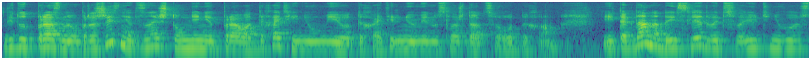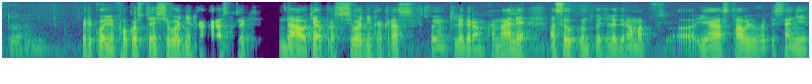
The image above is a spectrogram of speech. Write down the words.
ведут праздный образ жизни, это значит, что у меня нет права отдыхать, я не умею отдыхать или не умею наслаждаться отдыхом. И тогда надо исследовать свою теневую сторону. Прикольный фокус. У тебя сегодня как раз... Да, у тебя просто сегодня как раз в твоем телеграм-канале, а ссылку на твой телеграм э, я оставлю в описании,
